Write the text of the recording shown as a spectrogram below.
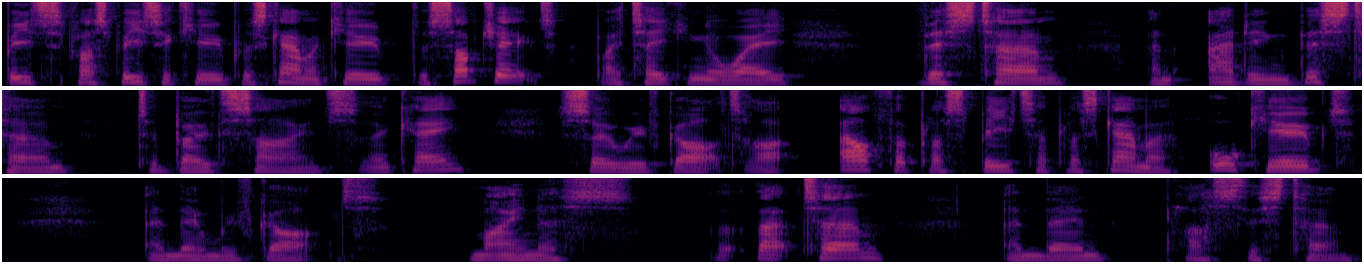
beta plus beta cube plus gamma cube the subject by taking away this term and adding this term to both sides, okay? So we've got our alpha plus beta plus gamma all cubed and then we've got minus that term and then plus this term.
